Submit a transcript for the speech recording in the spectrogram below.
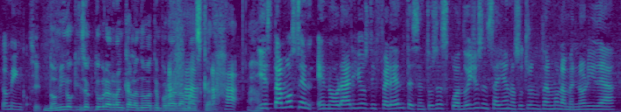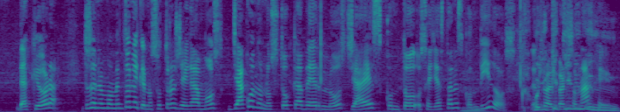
domingo. Sí. Domingo 15 de octubre arranca la nueva temporada de La Máscara. Ajá. Ajá. Y estamos en, en horarios diferentes. Entonces, cuando ellos ensayan, nosotros no tenemos la menor idea de a qué hora. Entonces, en el momento en el que nosotros llegamos, ya cuando nos toca verlos, ya es con todo, o sea, ya están escondidos dentro Oye, del ¿qué personaje. tienen en...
